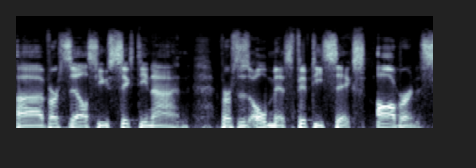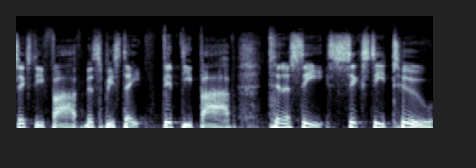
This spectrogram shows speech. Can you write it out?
Uh, versus LSU, 69. Versus Ole Miss, 56. Auburn, 65. Mississippi State, 55. Tennessee, 62.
